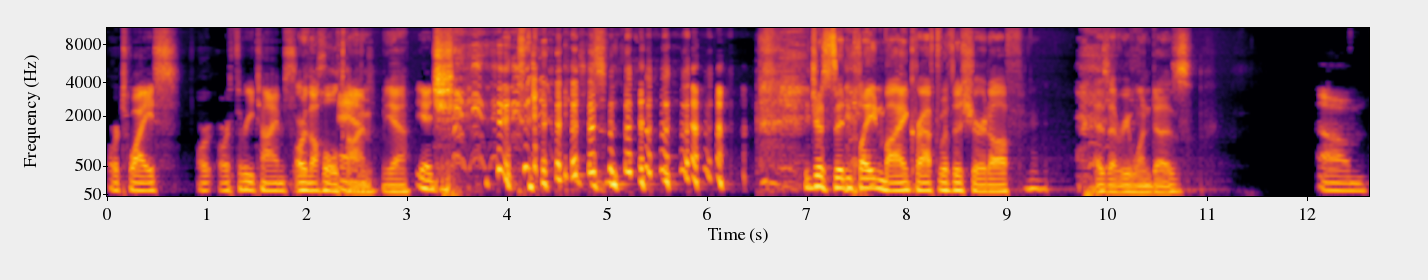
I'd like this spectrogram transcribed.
or twice or, or three times. Or the whole time. Yeah. It just- it's just- He's just sitting playing Minecraft with his shirt off, as everyone does. um,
